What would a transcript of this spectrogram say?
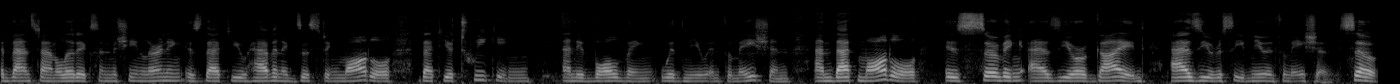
advanced analytics and machine learning is that you have an existing model that you're tweaking and evolving with new information. And that model is serving as your guide as you receive new information. So,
